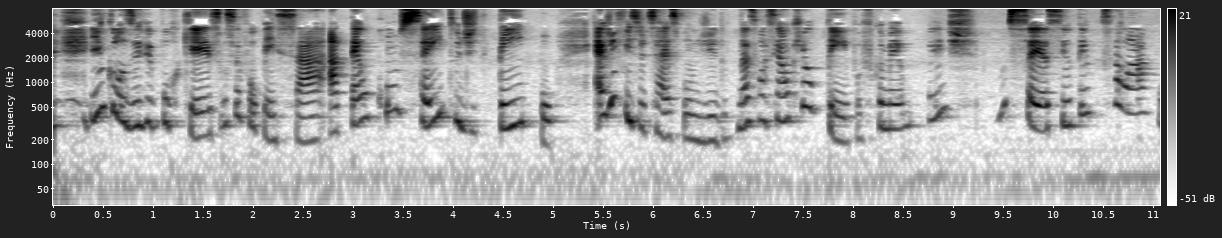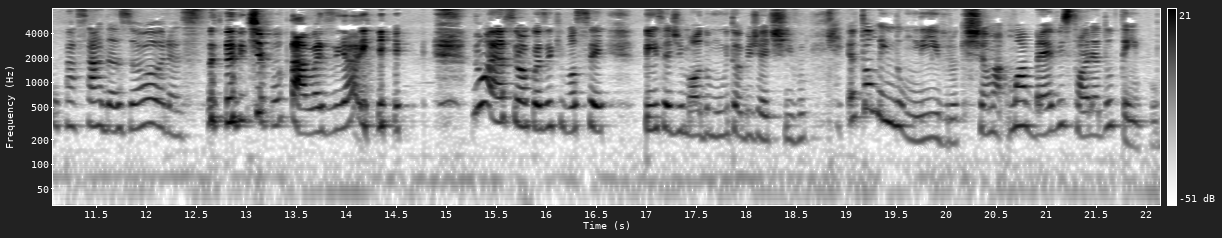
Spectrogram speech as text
Inclusive porque, se você for pensar, até o conceito de tempo é difícil de ser respondido. Fala assim, ah, o que é o tempo? Fica meio, ixi, não sei, assim, o tempo, sei lá, o passar das horas. tipo, tá, mas e aí? Não é assim uma coisa que você pensa de modo muito objetivo. Eu tô lendo um livro que chama Uma Breve História do Tempo,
